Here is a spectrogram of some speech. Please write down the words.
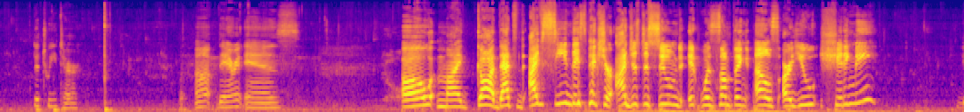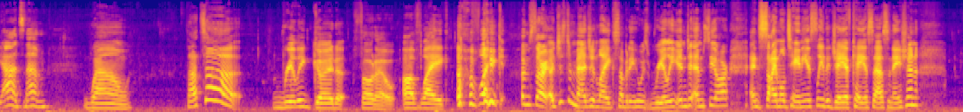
the tweeter. Oh, there it is. Oh my god, that's I've seen this picture. I just assumed it was something else. Are you shitting me? Yeah, it's them. Wow. That's a really good photo of like of like I'm sorry. I just imagine like somebody who is really into MCR and simultaneously the JFK assassination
